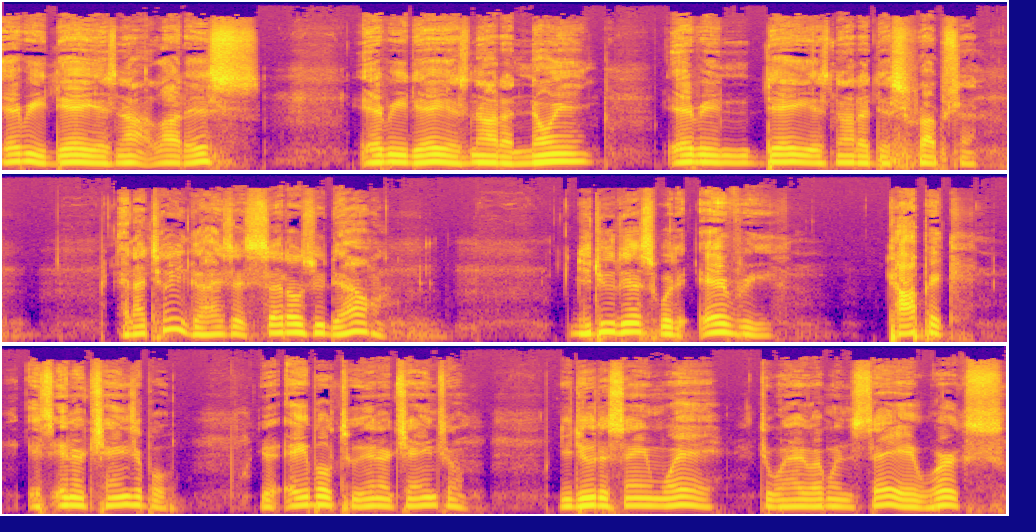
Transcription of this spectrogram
Every day is not like this. Every day is not annoying. Every day is not a disruption. And I tell you guys, it settles you down. You do this with every topic, it's interchangeable. You're able to interchange them. You do the same way to when everyone say it works.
